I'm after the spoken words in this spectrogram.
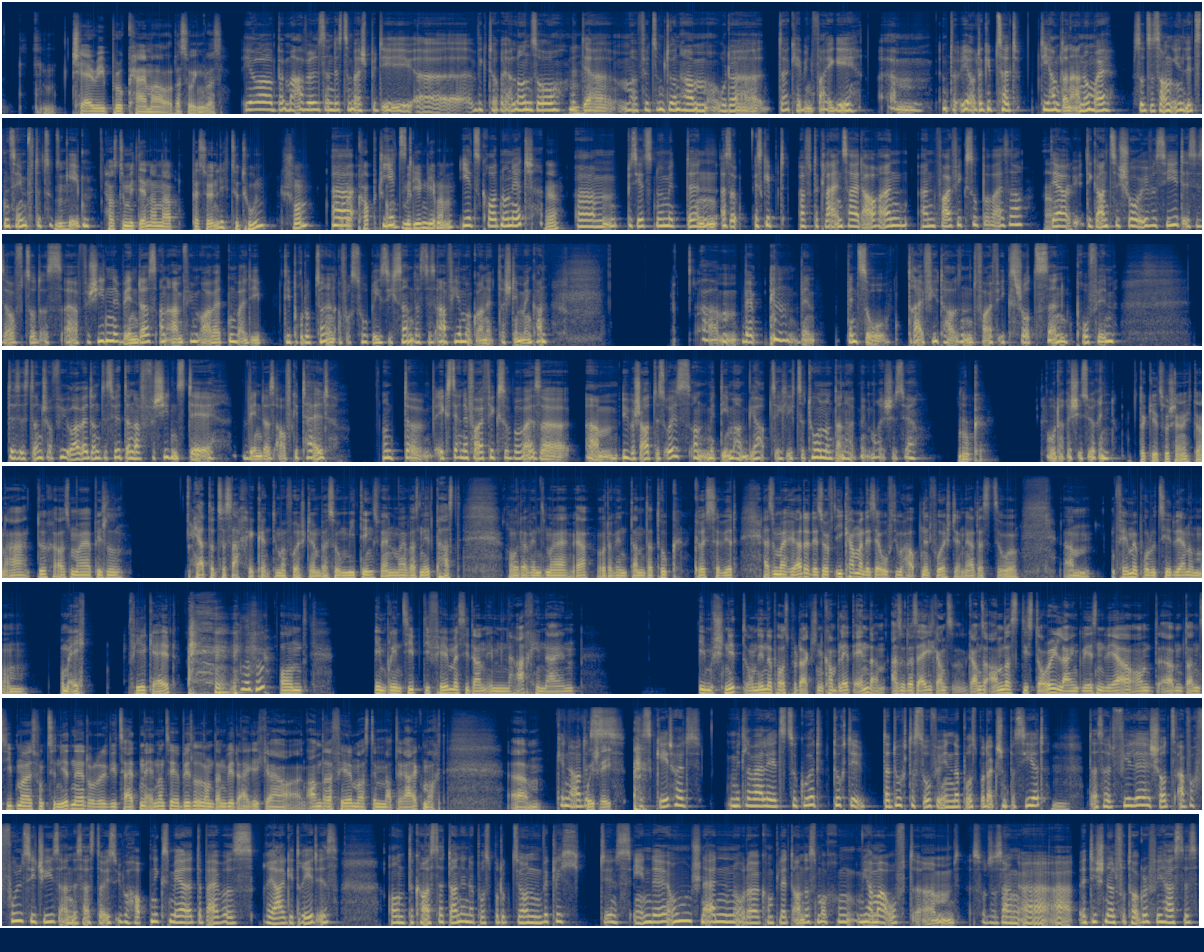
Jerry Bruckheimer oder so irgendwas. Ja, bei Marvel sind es zum Beispiel die äh, Victoria Alonso, mit Mhm. der wir viel zum Tun haben, oder der Kevin Feige. Ähm, und ja, da gibt es halt, die haben dann auch nochmal sozusagen ihren letzten Senf dazu zu Mhm. geben. Hast du mit denen auch persönlich zu tun schon? Oder Äh, schon jetzt- mit irgendjemandem? Jetzt gerade noch nicht. Ja. Ähm, bis jetzt nur mit den, also es gibt auf der kleinen Seite auch einen, einen VFX-Supervisor, Ah, der okay. die ganze Show übersieht. Es ist oft so, dass äh, verschiedene Vendors an einem Film arbeiten, weil die, die Produktionen einfach so riesig sind, dass das eine Firma gar nicht da stimmen kann. Ähm, wenn wenn wenn so 3.000, 4.000 VFX-Shots sind pro Film, das ist dann schon viel Arbeit und das wird dann auf verschiedenste Vendors aufgeteilt. Und der externe VFX-Supervisor ähm, überschaut das alles und mit dem haben wir hauptsächlich zu tun und dann halt mit dem Regisseur Okay. oder Regisseurin. Da geht es wahrscheinlich dann auch durchaus mal ein bisschen härter zur Sache, könnte man vorstellen, bei so Meetings, wenn mal was nicht passt oder wenn es mal, ja, oder wenn dann der Druck größer wird. Also man hört ja das oft, ich kann mir das ja oft überhaupt nicht vorstellen, ja, dass so ähm, Filme produziert werden um, um, um echt viel Geld Mhm. und im Prinzip die Filme sie dann im Nachhinein im Schnitt und in der Post-Production komplett ändern. Also dass eigentlich ganz, ganz anders die Storyline gewesen wäre und ähm, dann sieht man, es funktioniert nicht oder die Zeiten ändern sich ein bisschen und dann wird eigentlich ein anderer Film aus dem Material gemacht. Ähm, Genau, das, das geht halt mittlerweile jetzt so gut, durch die, dadurch, dass so viel in der Post-Production passiert, Hm. dass halt viele Shots einfach Full CG sind. Das heißt, da ist überhaupt nichts mehr dabei, was real gedreht ist. Und da kannst du halt dann in der Postproduktion wirklich das Ende umschneiden oder komplett anders machen. Wir haben auch oft ähm, sozusagen äh, äh, Additional Photography heißt es.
